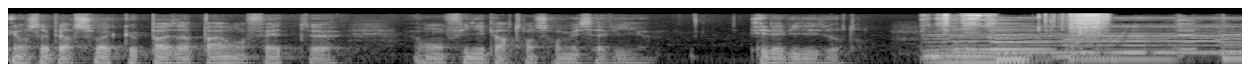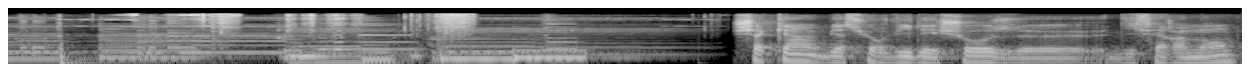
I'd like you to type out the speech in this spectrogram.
Et on s'aperçoit que pas à pas, en fait, euh, on finit par transformer sa vie et la vie des autres. Chacun, bien sûr, vit les choses différemment,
